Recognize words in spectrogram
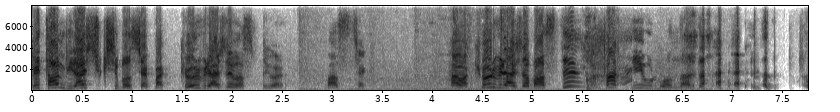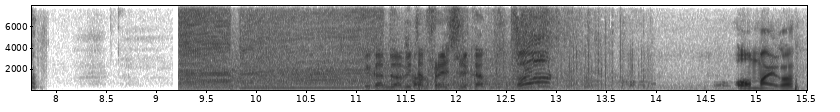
Ve tam viraj çıkışı basacak bak. Kör virajda bastı gör. Basacak. Ha bak kör virajda bastı. tak diye vurdu onlar da. We can do a bit of fresh recap. Oh! Oh my god.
